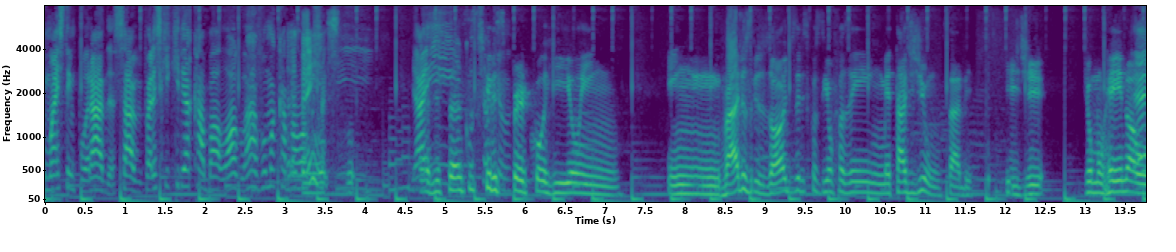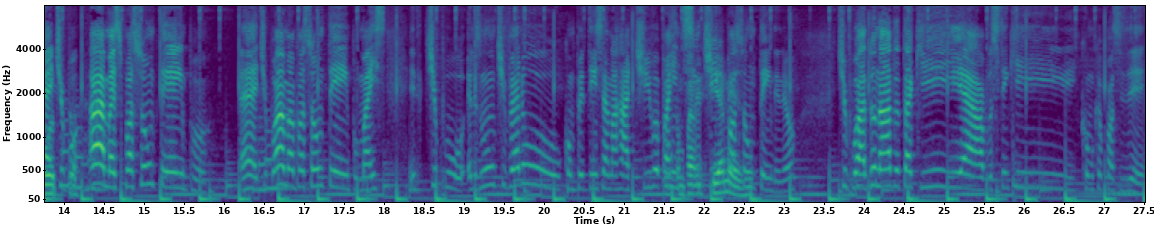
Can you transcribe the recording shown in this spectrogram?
com mais temporada, sabe? Parece que queria acabar logo. Ah, vamos acabar É logo isso aqui. E As aí, distâncias aconteceu que eles aquilo. percorriam em, em vários episódios, eles conseguiam fazer em metade de um, sabe? E de, de um reino a É, outro. tipo, ah, mas passou um tempo. É, tipo, ah, mas passou um tempo, mas, ele, tipo, eles não tiveram competência narrativa pra Não gente sentir que passou um tempo, entendeu? Tipo, ah, do nada tá aqui e ah, você tem que. Como que eu posso dizer?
